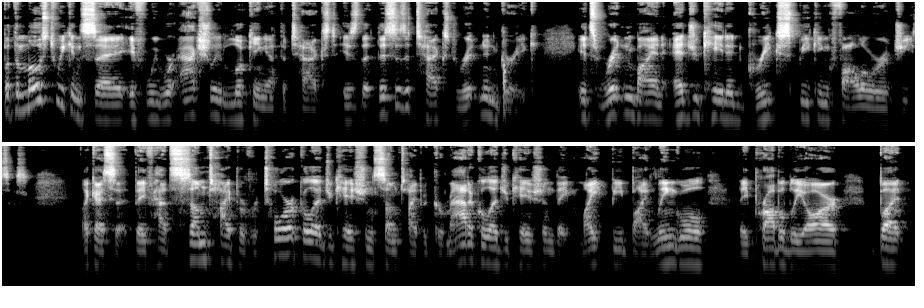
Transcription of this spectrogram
But the most we can say, if we were actually looking at the text, is that this is a text written in Greek. It's written by an educated Greek speaking follower of Jesus. Like I said, they've had some type of rhetorical education, some type of grammatical education. They might be bilingual, they probably are, but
